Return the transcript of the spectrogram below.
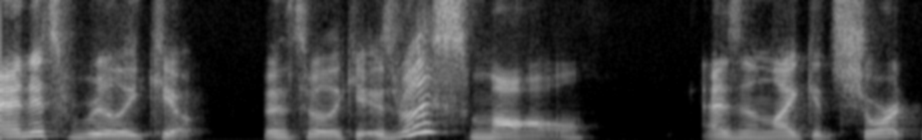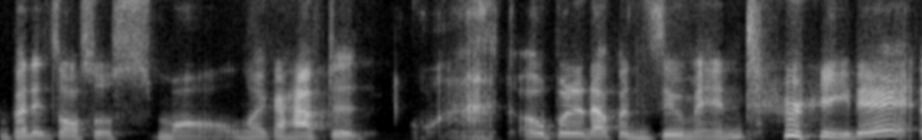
and it's really cute. It's really cute. It's really small, as in like it's short, but it's also small. Like I have to open it up and zoom in to read it.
